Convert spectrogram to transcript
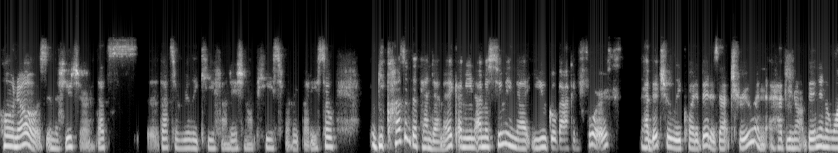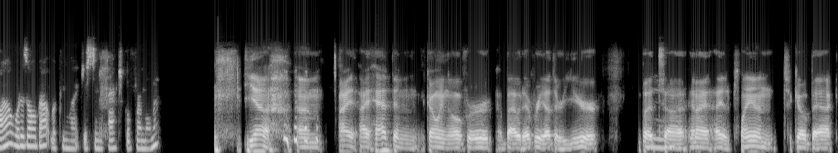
Who knows in the future? That's that's a really key foundational piece for everybody. So because of the pandemic i mean i'm assuming that you go back and forth habitually quite a bit. Is that true? And have you not been in a while? What is all that looking like just in the practical for a moment yeah um, I, I had been going over about every other year, but mm. uh, and I, I, had planned to go back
